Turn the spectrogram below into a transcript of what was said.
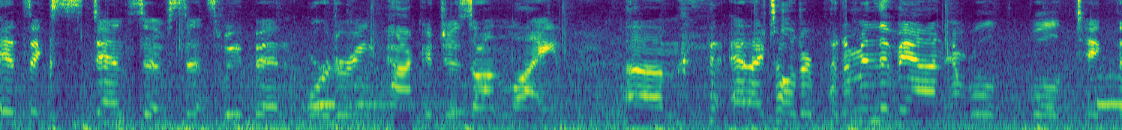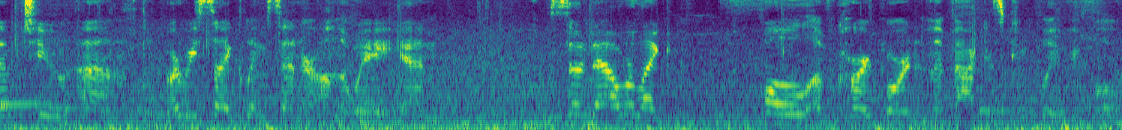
it's extensive since we've been ordering packages online. Um, and I told her put them in the van and we'll we'll take them to um, our recycling center on the way. And so now we're like full of cardboard and the back is completely full.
